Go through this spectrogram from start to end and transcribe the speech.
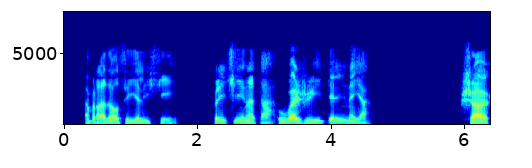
— обрадовался Елисей. — Причина-то уважительная. Шах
